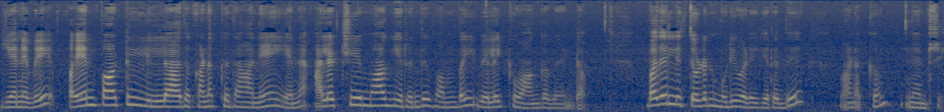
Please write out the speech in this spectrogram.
எனவே பயன்பாட்டில் இல்லாத கணக்குதானே என அலட்சியமாக இருந்து வம்பை விலைக்கு வாங்க வேண்டாம். பதில் இத்துடன் முடிவடைகிறது. வணக்கம். நன்றி.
